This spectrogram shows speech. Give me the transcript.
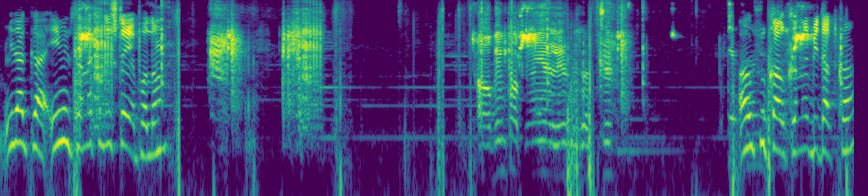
Bir dakika Emir sana kılıç da yapalım. Benim patlayan yerleri düzeltti. Al şu kalkanı bir dakika.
